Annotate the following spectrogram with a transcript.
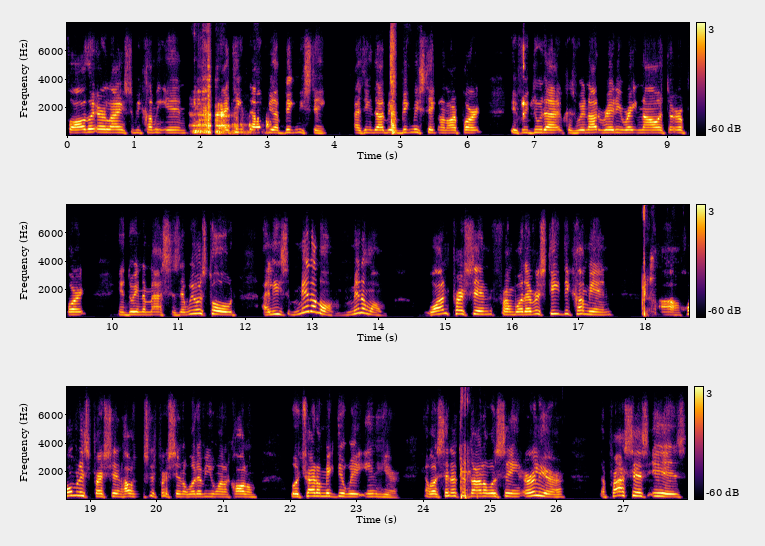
for all the airlines to be coming in, I think that would be a big mistake. I think that would be a big mistake on our part if we do that because we're not ready right now at the airport in doing the masses. that we was told at least minimum, minimum, one person from whatever state they come in, a homeless person, houseless person, or whatever you want to call them, will try to make their way in here. And what Senator Donna was saying earlier, the process is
